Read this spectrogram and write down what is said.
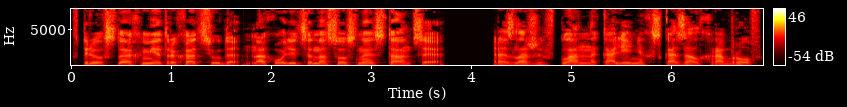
В трехстах метрах отсюда находится насосная станция», разложив план на коленях, сказал Храбров.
